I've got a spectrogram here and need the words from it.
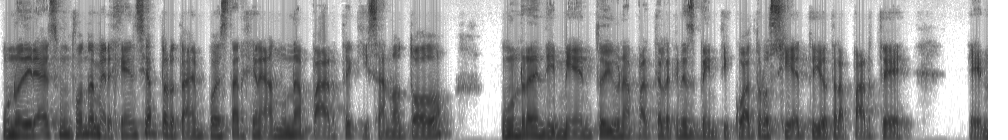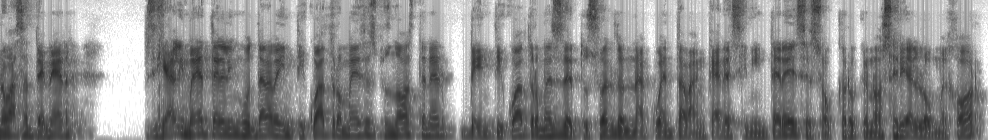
uno diría es un fondo de emergencia, pero también puede estar generando una parte, quizá no todo, un rendimiento y una parte la tienes 24/7 y otra parte eh, no vas a tener si alguien va a tener que encontrar 24 meses, pues no vas a tener 24 meses de tu sueldo en una cuenta bancaria sin intereses, o creo que no sería lo mejor,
